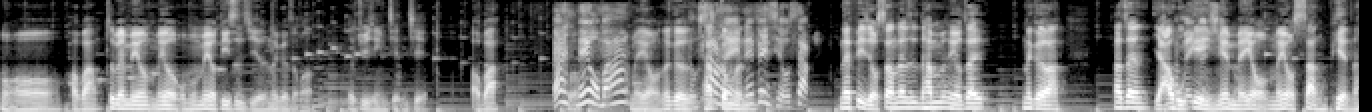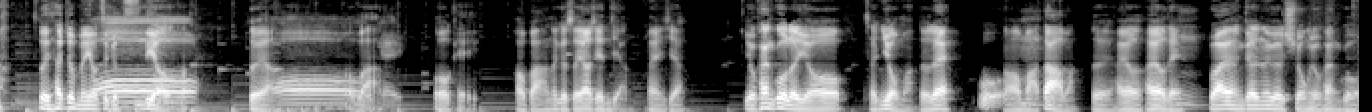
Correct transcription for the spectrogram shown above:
哦，好吧，这边没有没有，我们没有第四集的那个什么的剧情简介，好吧？哎，没有吗？没有，那个他根本 Netflix 有上，Netflix 有上，但是他没有在那个啊，他在雅虎电影里面没有没有上片啊，所以他就没有这个资料了。对啊，哦，好吧，OK。好吧，那个谁要先讲？看一下，有看过的有陈勇嘛，对不对？然后马大嘛，对，还有还有的 Brian 跟那个熊有看过。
